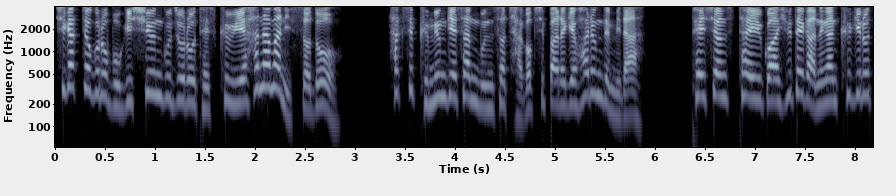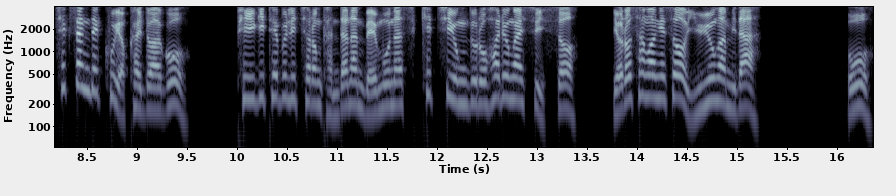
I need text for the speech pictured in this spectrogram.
시각적으로 보기 쉬운 구조로 데스크 위에 하나만 있어도 학습 금융 계산 문서 작업 시 빠르게 활용됩니다. 패션 스타일과 휴대 가능한 크기로 책상 데코 역할도 하고 필기 태블릿처럼 간단한 메모나 스케치 용도로 활용할 수 있어 여러 상황에서 유용합니다. 5.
